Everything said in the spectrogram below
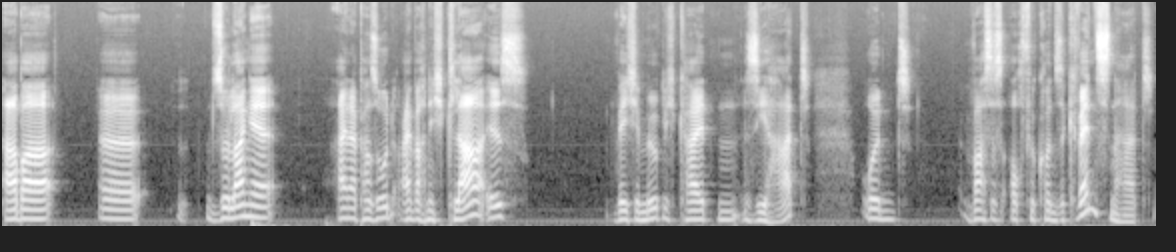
Aber äh, solange einer Person einfach nicht klar ist, welche Möglichkeiten sie hat und was es auch für Konsequenzen hat,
